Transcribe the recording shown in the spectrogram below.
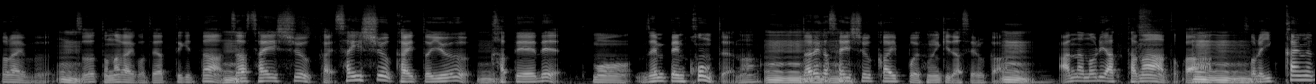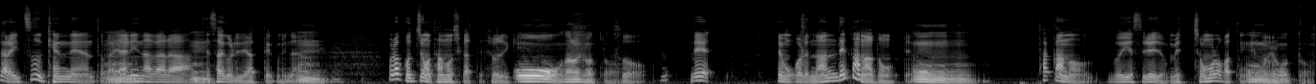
トライブうん。ずっと長いことやってきた、ザ最終回最終回という過程でもう全編コントやな、うんうん誰が最終回っぽい雰囲気出せるか、うん。あんなノリあったなとか、うんうんうんそれ1回目からいつ受けんねんとかやりながら手探りでやっていくみたいな、うん。俺はこっちも楽しかったよ正直。おお楽しかったそう。ででもこれなんでかなと思って。うんうん高野 VS レイジもめっちゃおもろかったんやけど。うん面白かっ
